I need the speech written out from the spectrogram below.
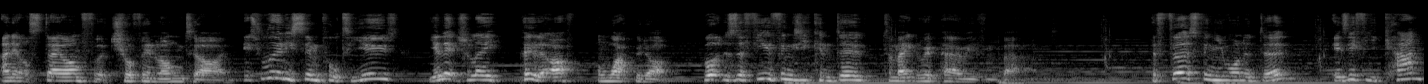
and it'll stay on for a chuffing long time. It's really simple to use. You literally peel it off and whap it on. But there's a few things you can do to make the repair even better. The first thing you want to do is if you can,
